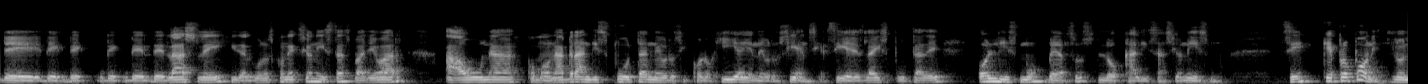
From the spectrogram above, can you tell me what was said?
de, de, de, de, Lashley y de algunos conexionistas va a llevar a una, como una gran disputa en neuropsicología y en neurociencia, si es la disputa de holismo versus localizacionismo. ¿Sí? ¿Qué proponen? Los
